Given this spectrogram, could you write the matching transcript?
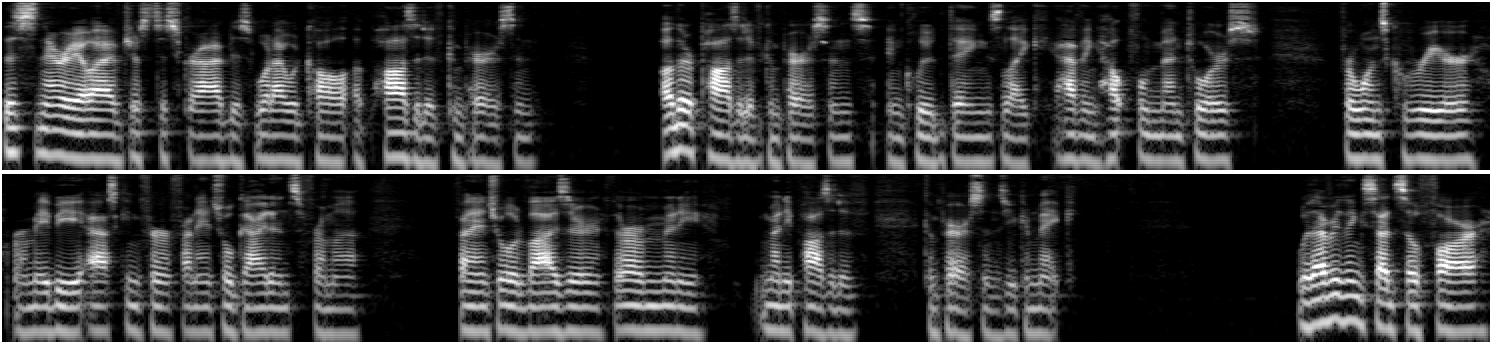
This scenario I have just described is what I would call a positive comparison. Other positive comparisons include things like having helpful mentors for one's career or maybe asking for financial guidance from a financial advisor. There are many many positive comparisons you can make. With everything said so far,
